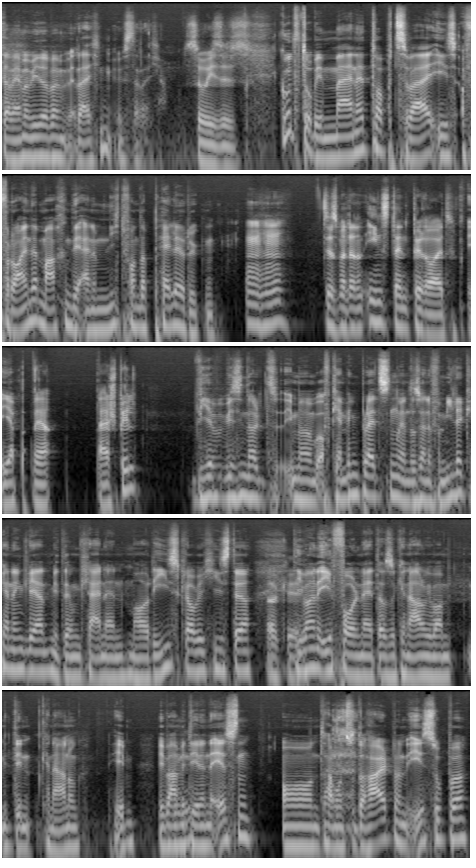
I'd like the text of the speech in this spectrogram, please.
Da wären wir wieder beim reichen Österreicher. So ist es. Gut, Tobi, meine Top 2 ist Freunde machen, die einem nicht von der Pelle rücken. Dass man dann instant bereut. Yep. Ja. Beispiel? Wir, wir sind halt immer auf Campingplätzen, wir haben da so eine Familie kennengelernt mit dem kleinen Maurice, glaube ich, hieß der. Okay. Die waren eh voll nett, also keine Ahnung, wir waren mit denen, keine Ahnung, eben, wir waren mit denen essen und haben uns unterhalten und eh super.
